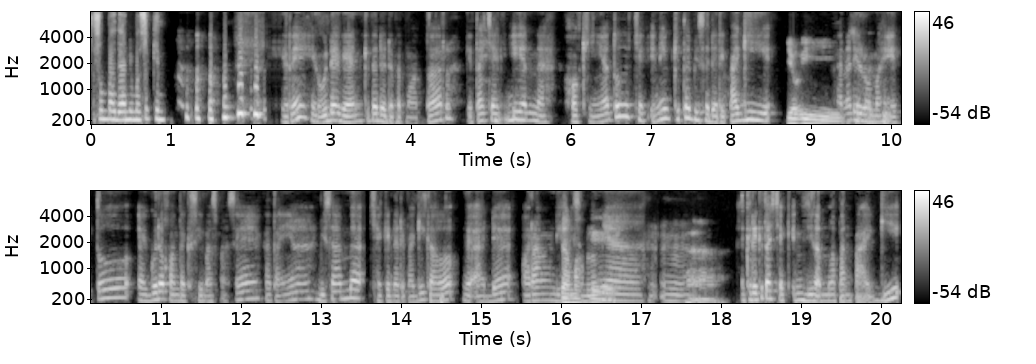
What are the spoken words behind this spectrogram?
sumpah jangan dimasukin. akhirnya ya udah kan kita udah dapat motor kita check in nah hokinya tuh check ini kita bisa dari pagi Yoi. karena di rumah itu eh gue udah kontak si mas masnya katanya bisa mbak check in dari pagi kalau nggak ada orang di hari sebelumnya. Akhirnya kita check in jam 8 pagi.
